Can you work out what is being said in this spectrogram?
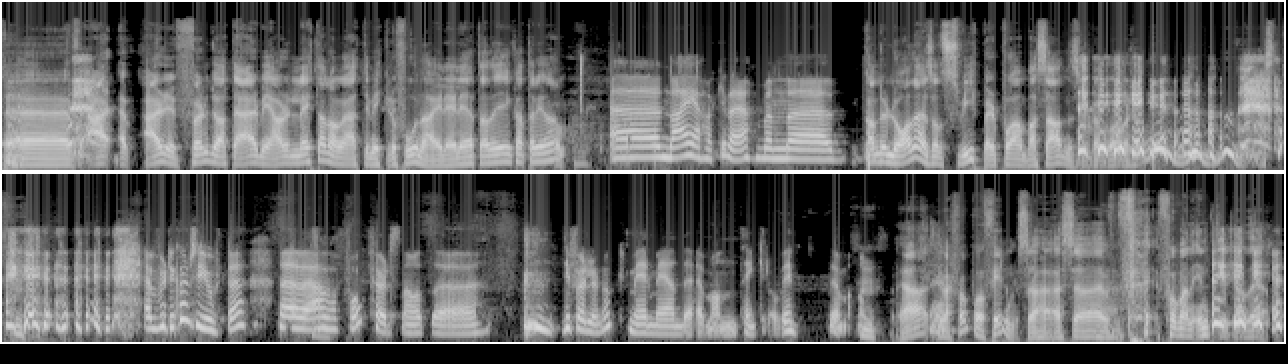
Eh, er, er føler du at det er mye Har du leta noe etter mikrofoner i leiligheta di, Katarina? Uh, nei, jeg har ikke det, men uh, Kan du låne en sånn sweeper på ambassaden som kan gå over sånn? Jeg burde kanskje gjort det. Eh, Jeg har fått følelsen av at uh, de følger nok mer med enn det man tenker over. Det man nok. Ja, i hvert fall på film, så, så får man inntrykk av det.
